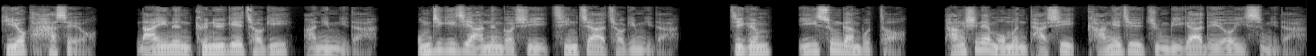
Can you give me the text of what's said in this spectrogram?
기억하세요. 나이는 근육의 적이 아닙니다. 움직이지 않는 것이 진짜 적입니다. 지금 이 순간부터 당신의 몸은 다시 강해질 준비가 되어 있습니다.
